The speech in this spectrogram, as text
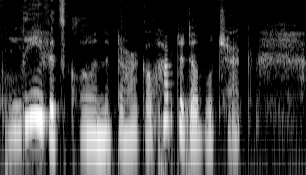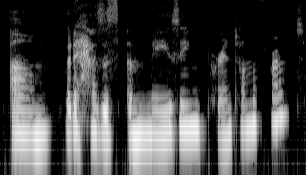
believe it's glow in the dark. I'll have to double check. Um, but it has this amazing print on the front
